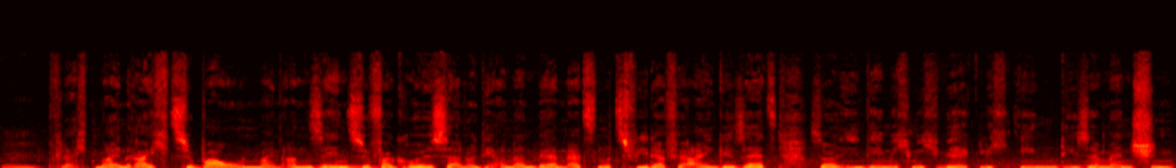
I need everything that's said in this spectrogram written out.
hm. vielleicht mein Reich zu bauen, mein Ansehen hm. zu vergrößern und die anderen werden als Nutzvieh dafür eingesetzt, sondern indem ich mich wirklich in diese Menschen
